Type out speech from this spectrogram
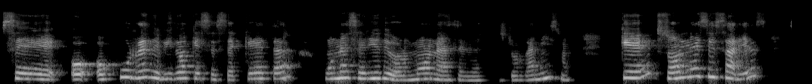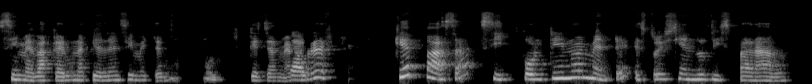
se ocurre debido a que se secretan una serie de hormonas en nuestro organismo que son necesarias si me va a caer una piedra encima y tengo que echarme a correr. ¿Qué pasa si continuamente estoy siendo disparado?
